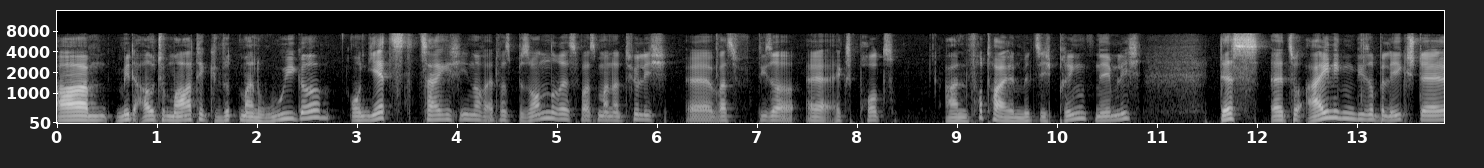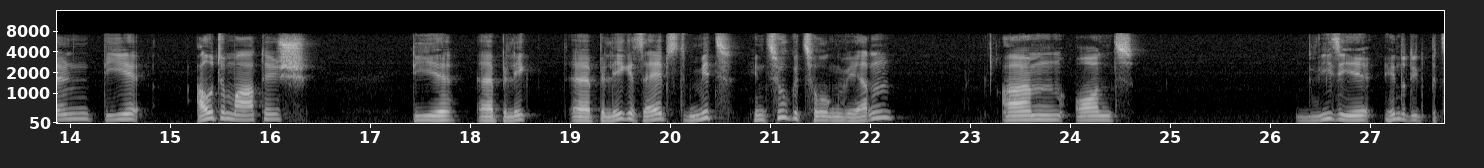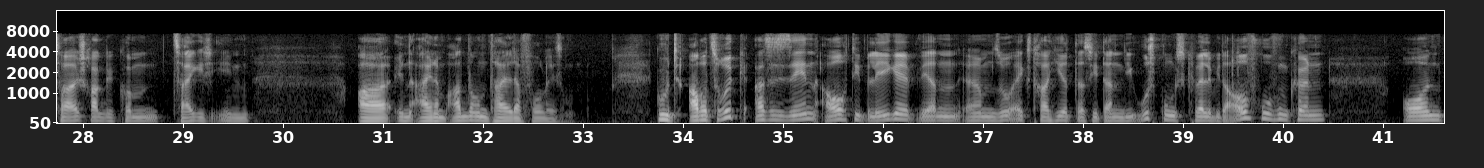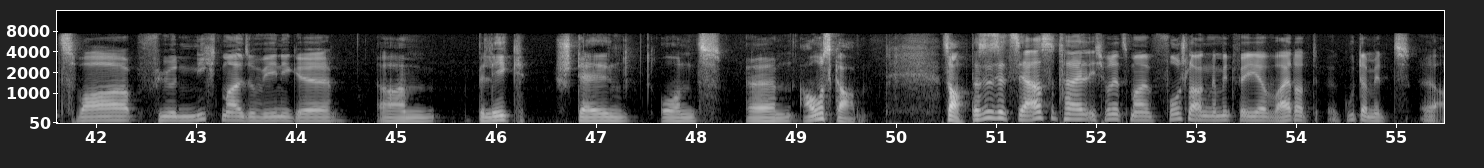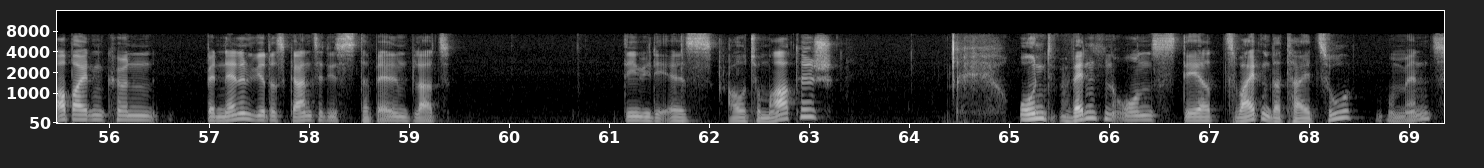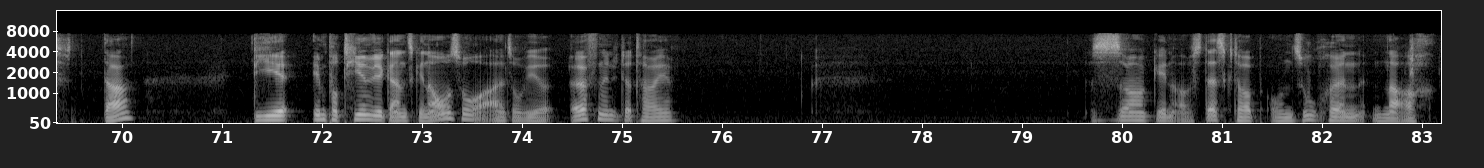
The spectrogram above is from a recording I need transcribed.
Ähm, mit Automatik wird man ruhiger. Und jetzt zeige ich Ihnen noch etwas Besonderes, was man natürlich, äh, was dieser äh, Export an Vorteilen mit sich bringt, nämlich dass äh, zu einigen dieser Belegstellen die automatisch die äh, Beleg, äh, Belege selbst mit hinzugezogen werden ähm, und wie sie hinter die Bezahlschranke kommen, zeige ich Ihnen äh, in einem anderen Teil der Vorlesung. Gut, aber zurück. Also Sie sehen, auch die Belege werden ähm, so extrahiert, dass Sie dann die Ursprungsquelle wieder aufrufen können. Und zwar für nicht mal so wenige ähm, Belegstellen und ähm, Ausgaben. So, das ist jetzt der erste Teil. Ich würde jetzt mal vorschlagen, damit wir hier weiter gut damit äh, arbeiten können, benennen wir das Ganze, dieses Tabellenblatt DWDS automatisch und wenden uns der zweiten Datei zu. Moment, da. Die importieren wir ganz genauso. Also wir öffnen die Datei. So, gehen aufs Desktop und suchen nach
